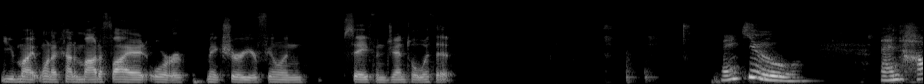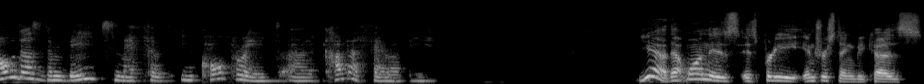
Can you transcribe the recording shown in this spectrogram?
you might want to kind of modify it or make sure you're feeling safe and gentle with it. Thank you. And how does the Bates method incorporate uh, color therapy? Yeah, that one is is pretty interesting because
